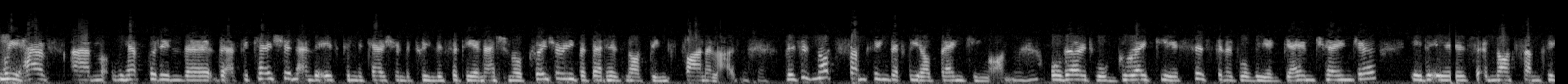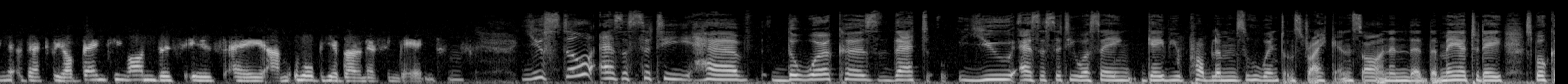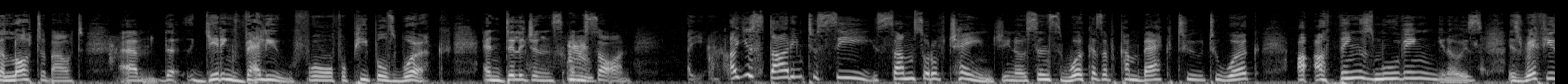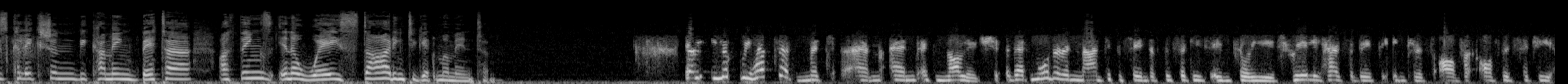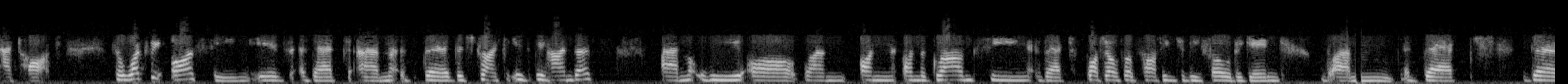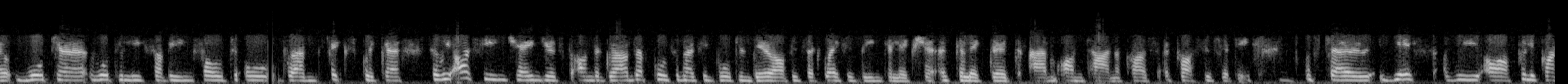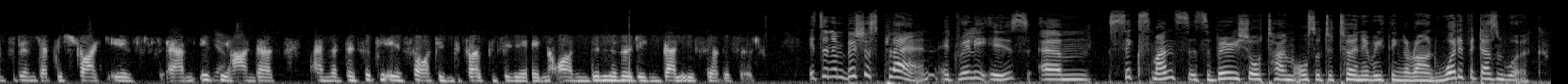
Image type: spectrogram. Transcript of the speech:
We have um, we have put in the, the application and there is communication between the city and national treasury, but that has not been finalised. Okay. This is not something that we are banking on, although it will greatly assist and it will be a game changer. It is not something that we are banking on. This is a um, will be a bonus in the end. You still, as a city, have the workers that you, as a city, were saying gave you problems, who went on strike and so on. And the, the mayor today spoke a lot about um, the getting value for, for people's work and diligence and so on. Are you starting to see some sort of change? You know, since workers have come back to, to work, are, are things moving? You know, is is refuse collection becoming better? Are things in a way starting to get momentum? Yeah, look, we have to admit um, and acknowledge that more than 90% of the city's employees really has the best interest of, of the city at heart. So what we are seeing is that um, the the strike is behind us. Um, we are um, on on the ground seeing that bottles are starting to be filled again. Um, that the water water leaks are being filled or um, fixed quicker. So we are seeing changes on the ground. Of course, the most important thereof is that waste is being collection, uh, collected um, on time across across the city. So yes, we are fully confident that the strike is um, is Yeah. behind us and that the city is starting to focus again on delivering value services. It's an ambitious plan. It really is. Um, six months, it's a very short time also to turn everything around. What if it doesn't work?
